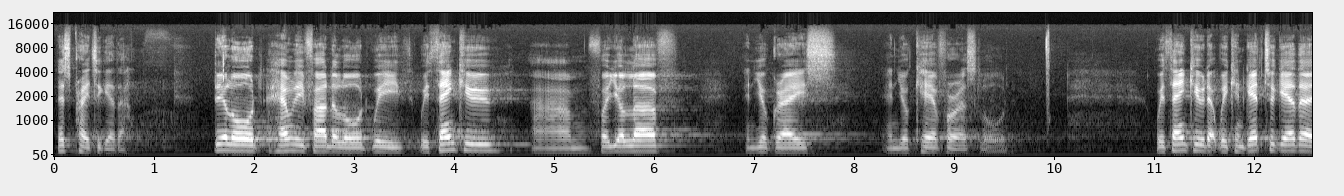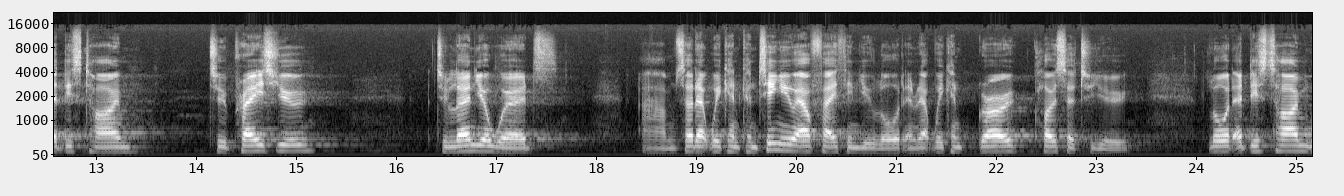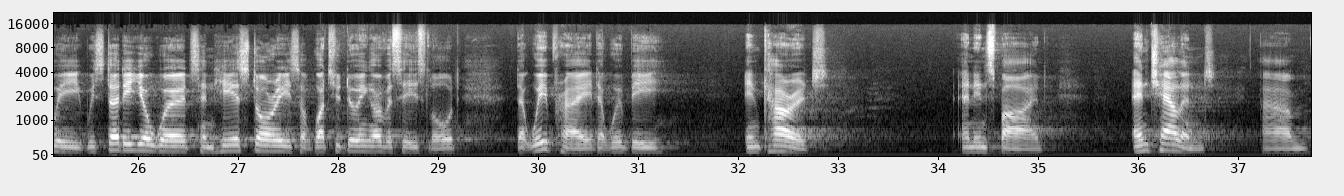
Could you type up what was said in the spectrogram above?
Let's pray together. Dear Lord, Heavenly Father, Lord, we, we thank you um, for your love and your grace and your care for us, Lord. We thank you that we can get together at this time to praise you, to learn your words, um, so that we can continue our faith in you, Lord, and that we can grow closer to you. Lord, at this time we, we study your words and hear stories of what you're doing overseas, Lord, that we pray that we'll be encouraged and inspired and challenged um,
